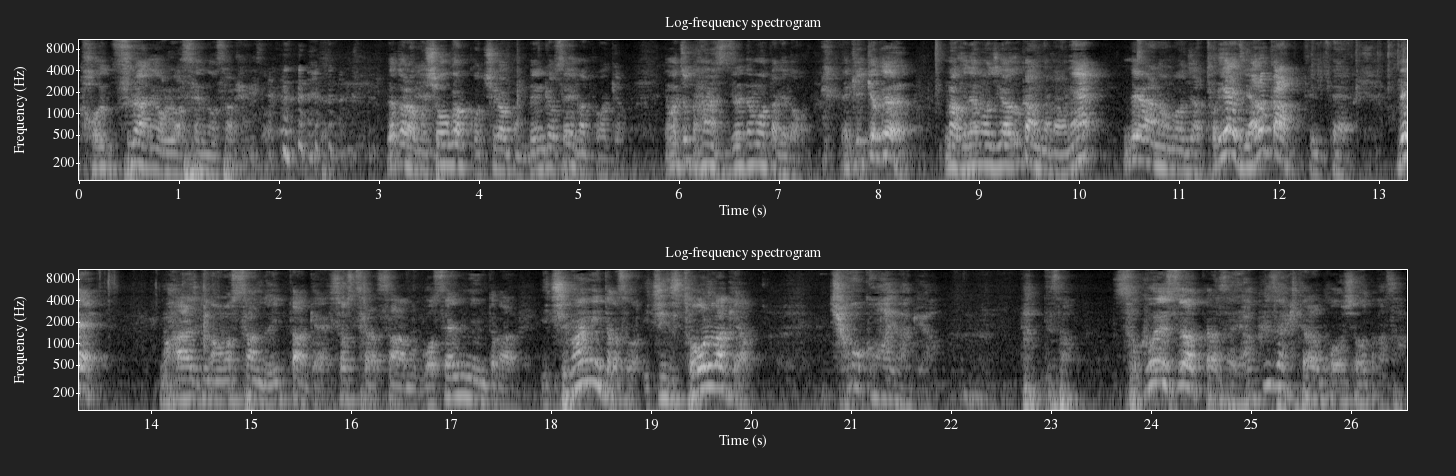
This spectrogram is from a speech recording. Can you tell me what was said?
こいつらに俺は洗脳されへんぞ。だからもう小学校中学校も勉強せえへんかったわけよちょっと話ずれてもうたけど。で結局、まあ、筆文字が浮かんだからね。であのもうじゃあとりあえずやろうかって言って。でもう原宿の表参道行ったわけ。そしたらさもう5000人とか1万人とかそう1日通るわけよ。超怖いわけよ。だってさそこに座ったらさヤクザ来たらどうしようとかさ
